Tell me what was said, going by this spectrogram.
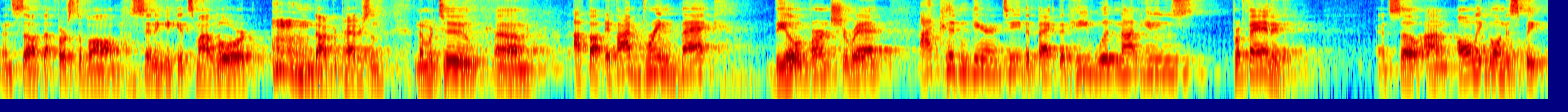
And so I thought, first of all, I'm sinning against my Lord, Dr. Patterson. Number two, um, I thought if I bring back the old Vern Charette, I couldn't guarantee the fact that he would not use profanity. And so I'm only going to speak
